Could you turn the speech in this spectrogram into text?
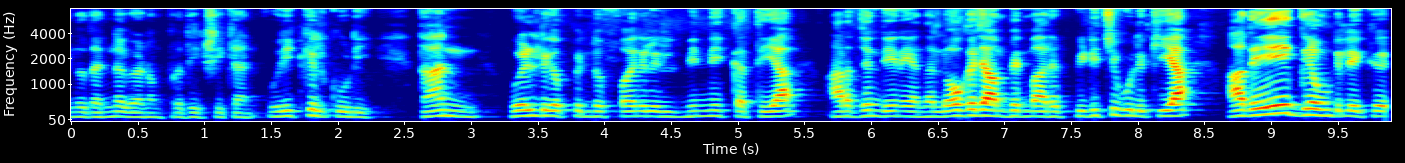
എന്ന് തന്നെ വേണം പ്രതീക്ഷിക്കാൻ. ഒരിക്കൽ കൂടി താൻ വേൾഡ് കപ്പിന്റെ ഫൈനലിൽ മിന്നിക്കത്തിയ അർജന്റീന എന്ന ലോക ചാമ്പ്യന്മാരെ പിടിച്ചുകുലുക്കിയ അതേ ഗ്രൗണ്ടിലേക്ക്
